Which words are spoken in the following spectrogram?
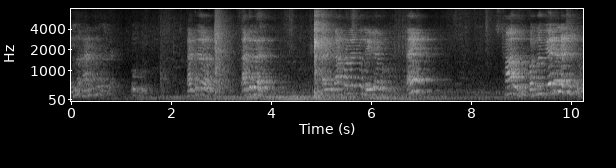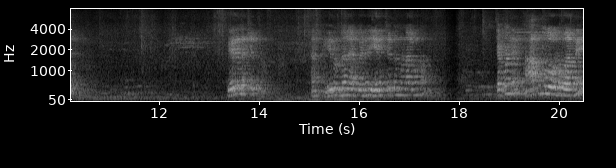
ఉందా రాణి? రాత్రి రాత్రి అది కనపడలేదు లేవేమో స్టార్. కొంత పేరే నక్షత్రం. పేరే నక్షత్రం. అని పేరు ఉందా లేకపోయినా ఏ నక్షత్రం ఉండాలి చెప్పండి. ఆత్మలో ఉన్న వారిని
